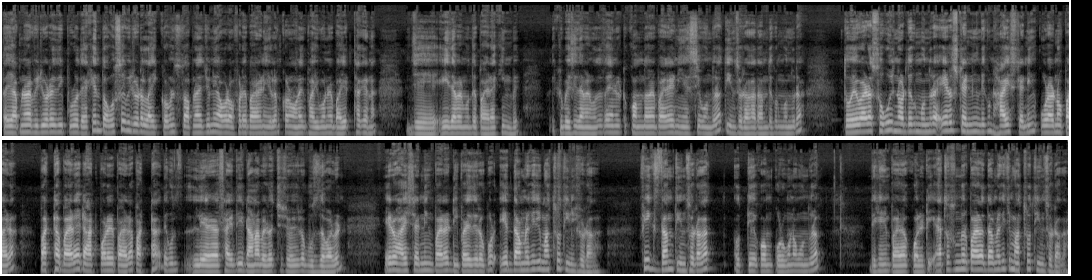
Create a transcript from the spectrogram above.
তাই আপনারা ভিডিওটা যদি পুরো দেখেন, তো অবশ্যই ভিডিওটা লাইক করবেন, শুধু আপনাদের জন্যই আবার অফারে পায়রা নিয়ে গেলাম কারণ অনেক ভাই বোনের বাজেট থাকে না যে এই দামের মধ্যে পায়রা কিনবে, একটু বেশি দামের মধ্যে, তাই একটু কম দামের পায়রাই নিয়ে এসেছি বন্ধুরা, তিনশো টাকা দাম দেখুন বন্ধুরা। তো এবার সবুজ নট দেখুন বন্ধুরা, এরও স্ট্যান্ডিং দেখুন হাই স্ট্যান্ডিং ওড়ানো পায়রা। পাট্টা পায়রা এটা আট পরের পায়রা পাট্টা দেখুন সাইডে ডানা বেরোচ্ছে, ছোটো ছোটো, বুঝতে পারবেন। এরও হাই স্ট্যান্ডিং পায়রা ডিপাইজের ওপর। এর দাম রেখেছি মাত্র তিনশো টাকা। ফিক্স দাম তিনশো টাকা। ওর থেকে কম করব না, বন্ধুরা। দেখে নিন পায়রা কোয়ালিটি এত সুন্দর পায়রার দাম রেখেছি মাত্র তিনশো টাকা।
